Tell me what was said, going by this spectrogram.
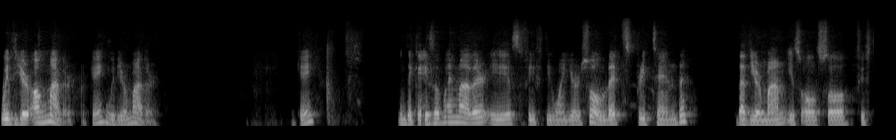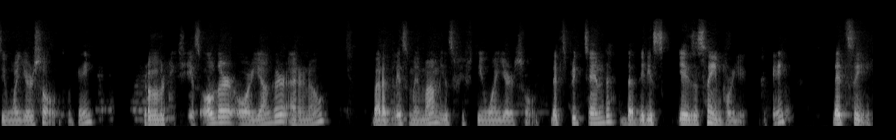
with your own mother. Okay. With your mother. Okay. In the case of my mother is 51 years old. Let's pretend that your mom is also 51 years old, okay? Probably she is older or younger, I don't know, but at least my mom is 51 years old. Let's pretend that it is, the same for you, okay? Let's see.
